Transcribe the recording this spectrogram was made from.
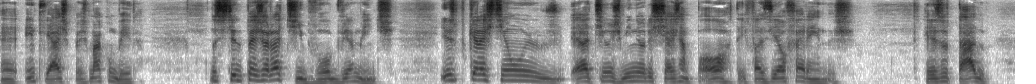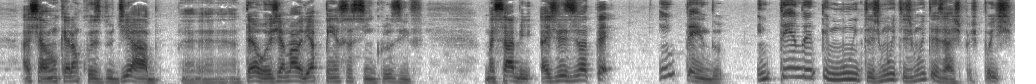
é, entre aspas, macumbeira. No sentido pejorativo, obviamente. Isso porque elas tinham, ela tinha os mini orixás na porta e fazia oferendas. Resultado, achavam que eram coisas do diabo. É, até hoje a maioria pensa assim, inclusive. Mas sabe, às vezes eu até entendo. Entendo entre muitas, muitas, muitas aspas, pois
